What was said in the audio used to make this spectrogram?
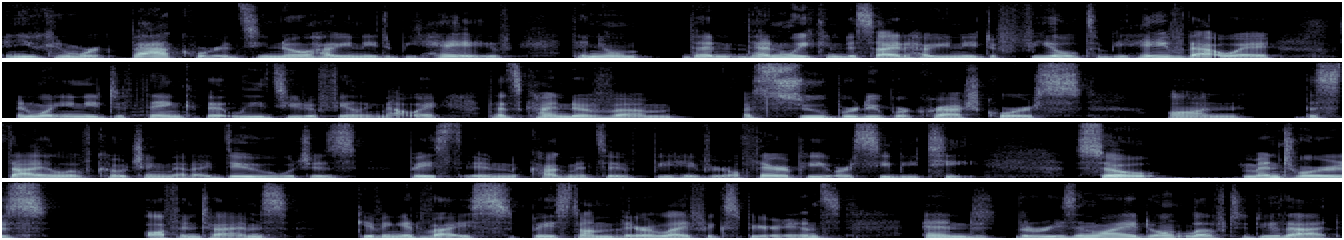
and you can work backwards, you know how you need to behave, then you'll then then we can decide how you need to feel to behave that way and what you need to think that leads you to feeling that way. That's kind of um, a super duper crash course on the style of coaching that I do, which is based in cognitive behavioral therapy or CBT. So, mentors oftentimes giving advice based on their life experience and the reason why I don't love to do that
